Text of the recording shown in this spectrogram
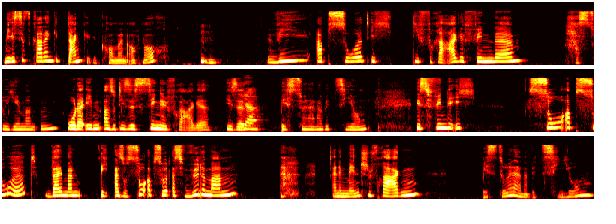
Mir ist jetzt gerade ein Gedanke gekommen auch noch, wie absurd ich die Frage finde, hast du jemanden? Oder eben, also diese Single-Frage, diese Ja. bist du in einer Beziehung, ist, finde ich, so absurd, weil man, also so absurd, als würde man einen Menschen fragen, bist du in einer Beziehung?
